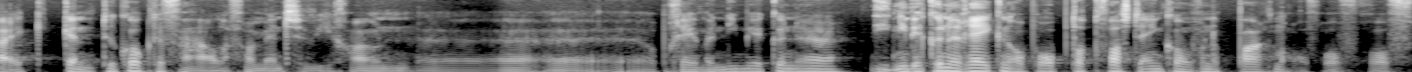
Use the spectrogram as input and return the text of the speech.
Maar ik ken natuurlijk ook de verhalen van mensen die gewoon eh, eh, op een gegeven moment niet meer kunnen, die niet meer kunnen rekenen op, op dat vaste inkomen van de partner. Of, of, of,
